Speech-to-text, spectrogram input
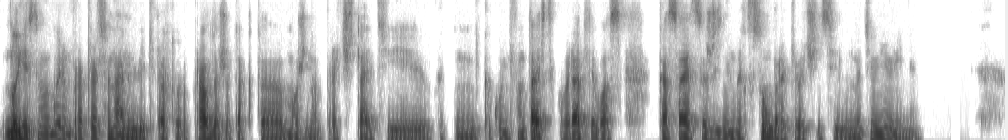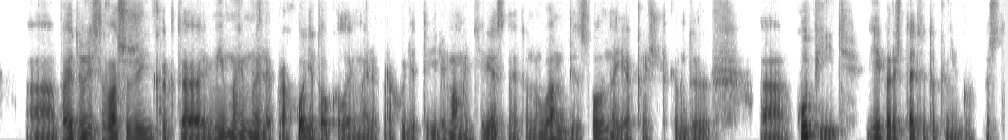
ну, если мы говорим про профессиональную литературу, правда же, так-то можно прочитать и какую-нибудь фантастику, вряд ли вас касается жизненных в сумраке очень сильно, но тем не менее. А, поэтому, если ваша жизнь как-то мимо имейля проходит, около имейля проходит, или вам интересно это, ну, вам, безусловно, я, конечно, рекомендую а, купить и прочитать эту книгу. Потому что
